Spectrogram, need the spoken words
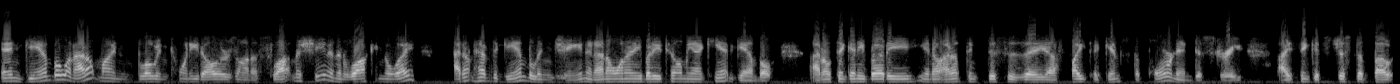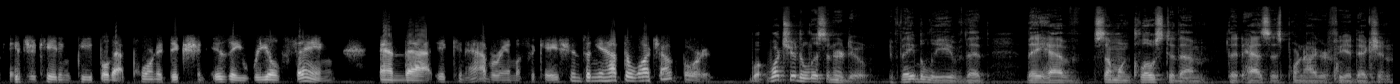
and gamble, and I don't mind blowing twenty dollars on a slot machine and then walking away. I don't have the gambling gene, and I don't want anybody to tell me I can't gamble. I don't think anybody, you know, I don't think this is a, a fight against the porn industry. I think it's just about educating people that porn addiction is a real thing and that it can have ramifications, and you have to watch out for it. What should a listener do if they believe that they have someone close to them that has this pornography addiction?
